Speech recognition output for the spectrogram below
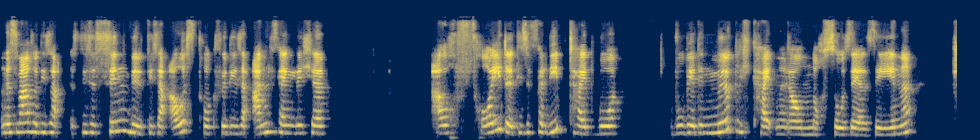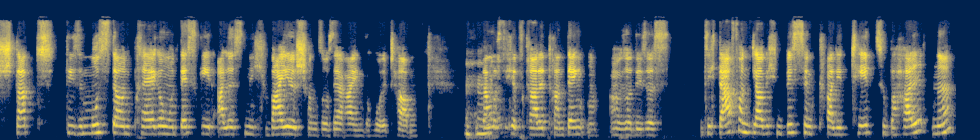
Und es war so dieser, dieses Sinnbild, dieser Ausdruck für diese anfängliche auch Freude, diese Verliebtheit, wo wo wir den Möglichkeitenraum noch so sehr sehen, ne? statt diese Muster und Prägung und das geht alles nicht, weil schon so sehr reingeholt haben. Mhm. Da musste ich jetzt gerade dran denken. Also dieses, sich davon, glaube ich, ein bisschen Qualität zu behalten, ne?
